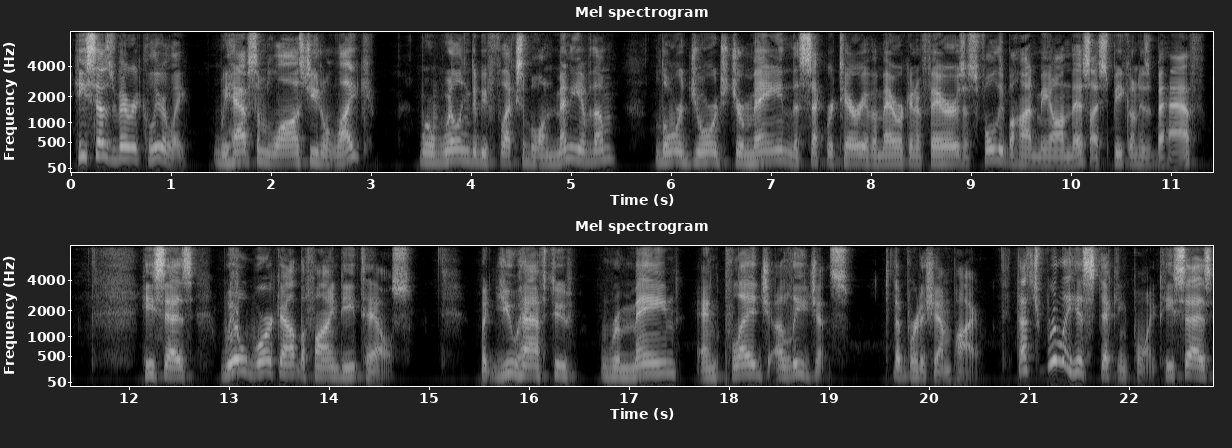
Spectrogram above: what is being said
He says very clearly, we have some laws you don't like. We're willing to be flexible on many of them. Lord George Germain, the Secretary of American Affairs, is fully behind me on this. I speak on his behalf. He says, We'll work out the fine details, but you have to remain and pledge allegiance to the British Empire. That's really his sticking point. He says,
